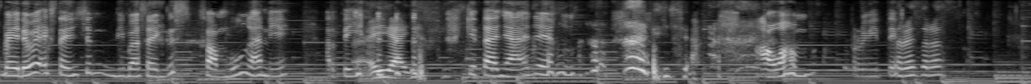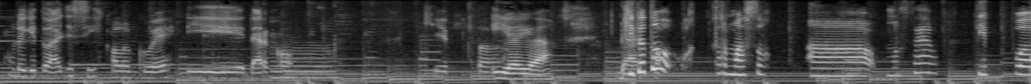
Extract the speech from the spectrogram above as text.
By the way extension di bahasa Inggris sambungan ya. Artinya Eh, iya iya kitanya aja yang Iya. awam primitif. terus terus Udah gitu aja sih kalau gue di Darko Hmm, gitu. iya ya Kita tuh termasuk eh maksudnya tipe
